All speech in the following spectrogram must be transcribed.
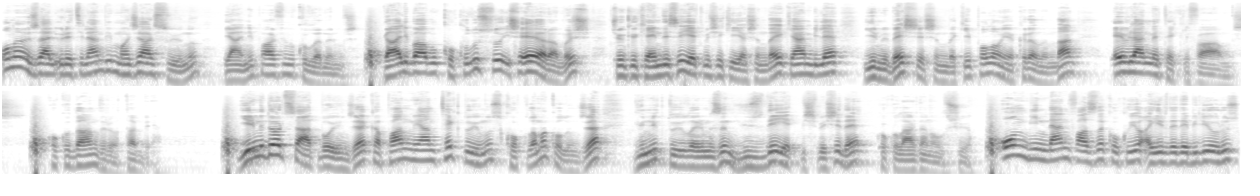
ona özel üretilen bir Macar suyunu yani parfümü kullanırmış. Galiba bu kokulu su işe yaramış çünkü kendisi 72 yaşındayken bile 25 yaşındaki Polonya kralından evlenme teklifi almış. Kokudandır o tabii. 24 saat boyunca kapanmayan tek duyumuz koklamak olunca günlük duyularımızın %75'i de kokulardan oluşuyor. 10 binden fazla kokuyu ayırt edebiliyoruz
